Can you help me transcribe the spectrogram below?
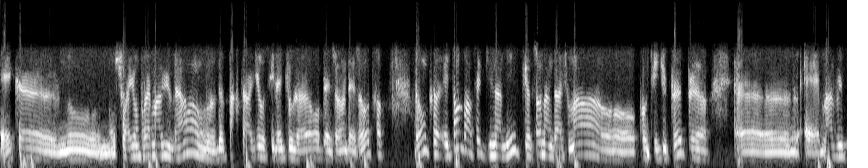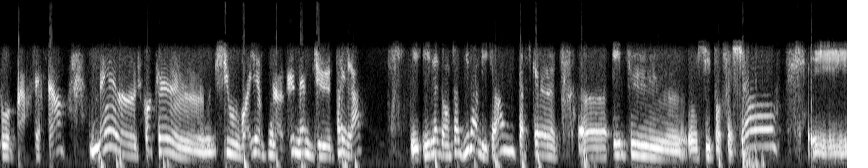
et que nous, soyons vraiment humains, euh, de partager aussi les douleurs des uns des autres. Donc, euh, étant dans cette dynamique, son engagement aux côtés du peuple euh, est mal vu par certains, mais je crois que si vous voyez un peu la vue, même du prélat, il est dans sa dynamique, hein, parce que euh, il fut aussi professeur et,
